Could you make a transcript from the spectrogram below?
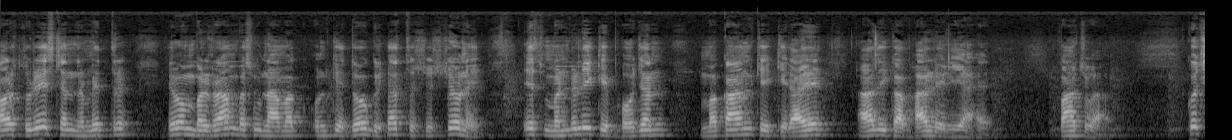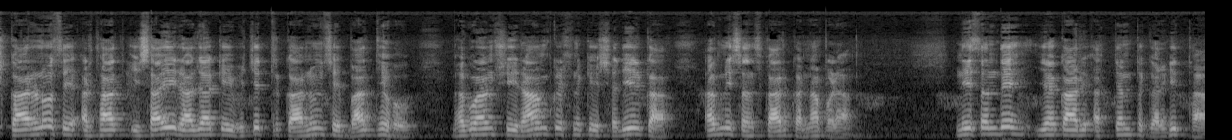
और सुरेश चंद्र मित्र एवं बलराम बसु नामक उनके दो गृहस्थ शिष्यों ने इस मंडली के भोजन, मकान के किराए आदि का भार ले लिया है। पांचवा, कुछ कारणों से अर्थात ईसाई राजा के विचित्र कानून से बाध्य हो भगवान श्री रामकृष्ण के शरीर का अग्नि संस्कार करना पड़ा। निसंदेह यह कार्य अत्यंत गर्हित था।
